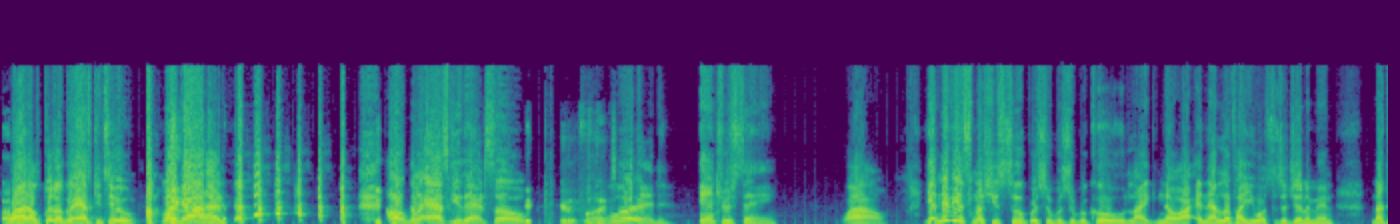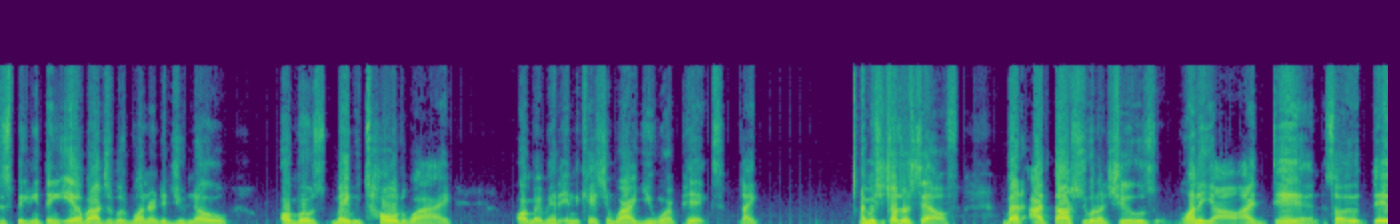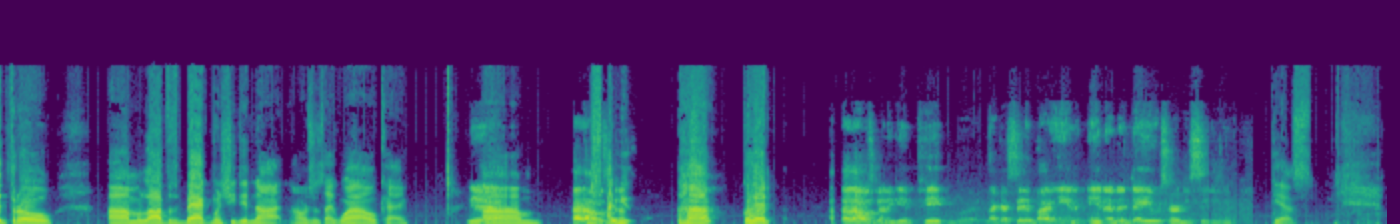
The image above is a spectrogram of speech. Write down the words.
Uh, wow, that was good. I'm going to ask you too. Oh my god, I was going to ask you that. So you would interesting. Wow. Yeah, Nivea Snow, she's super, super, super cool. Like, no, I, and I love how you were such a gentleman, not to speak anything ill, but I just was wondering, did you know or was maybe told why, or maybe had indication why you weren't picked? Like, I mean, she chose herself, but I thought she was going to choose one of y'all. I did. So it did throw um a lot of us back when she did not. I was just like, wow, okay. Yeah. Um, gonna, you, huh? Go ahead. I, I, thought I was gonna get picked, like I said, by the end, end of the day, it was her decision. Yes.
